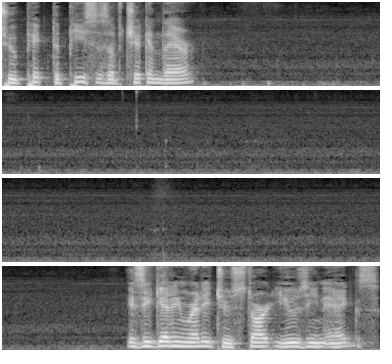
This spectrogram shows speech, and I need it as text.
to pick the pieces of chicken there? Is he getting ready to start using eggs?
